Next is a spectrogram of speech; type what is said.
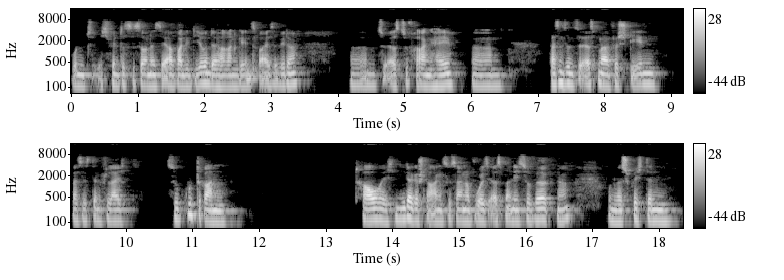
Und ich finde, das ist auch eine sehr validierende Herangehensweise wieder. Ähm, zuerst zu fragen, hey, ähm, lassen Sie uns zuerst mal verstehen, was ist denn vielleicht so gut dran, traurig, niedergeschlagen zu sein, obwohl es erstmal nicht so wirkt. Ne? Und was spricht denn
